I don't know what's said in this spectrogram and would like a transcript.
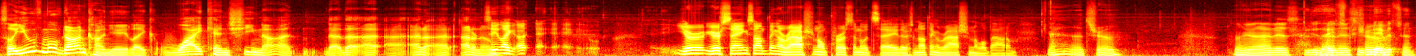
so you've moved on, Kanye. Like, why can she not? That that I I, I, don't, I, I don't know. See, like, uh, uh, you're you're saying something a rational person would say. There's nothing rational about him. yeah, that's true. I mean, that is He just that hates is Pete true. Davidson.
